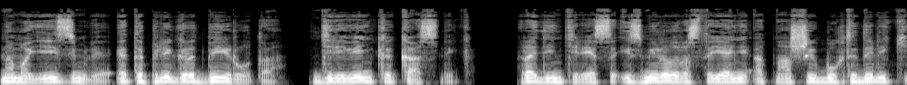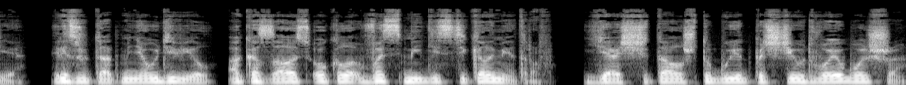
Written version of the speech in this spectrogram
На моей земле это пригород Бейрута, деревенька Каслик. Ради интереса измерил расстояние от нашей бухты до реки. Результат меня удивил. Оказалось около 80 километров. Я считал, что будет почти вдвое больше.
